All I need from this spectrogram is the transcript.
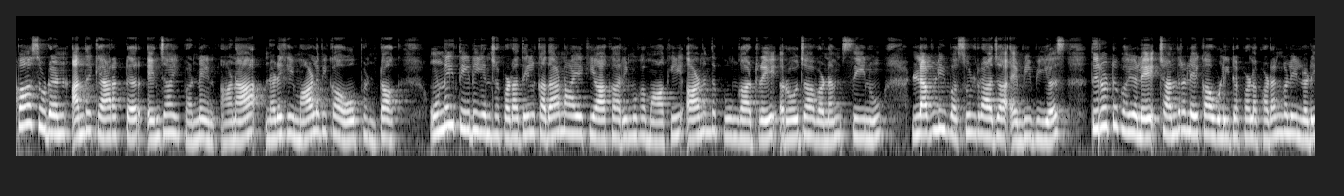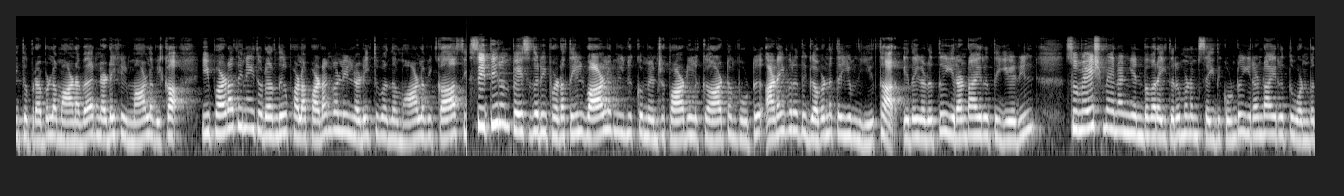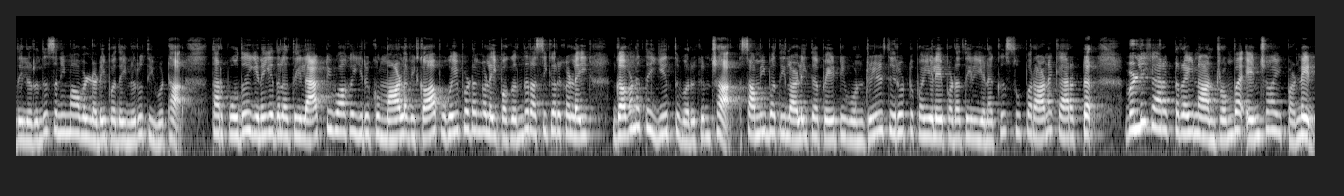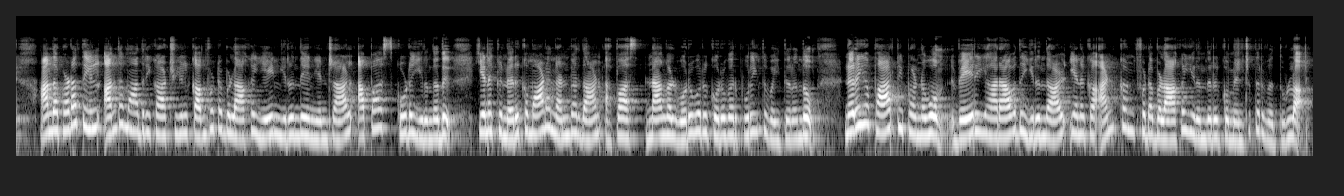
அப்பாஸுடன் அந்த character enjoy பண்ணேன். ஆனால் நடிகை மாளவிகா ஓப்பன் டாக் உன்னை தேடி என்ற படத்தில் கதாநாயகியாக அறிமுகமாகி ஆனந்த பூங்காற்றே ரோஜாவனம் சீனு லவ்லி வசூல் ராஜா எம்பிபிஎஸ் திருட்டு பயலே சந்திரலேகா உள்ளிட்ட பல படங்களில் நடித்து பிரபலமானவர் நடிகை மாளவிகா. இப்படத்தினை தொடர்ந்து பல படங்களில் நடித்து வந்த மாளவிகா சித்திரம் பேசுதடி படத்தில் வாழ மீனுக்கும் என்ற பாடலுக்கு ஆட்டம் போட்டு அனைவரது கவனத்தையும் ஈர்த்தார். இதையடுத்து இரண்டாயிரத்தி ஏழில் சுமேஷ் மேனன் என்பவரை திருமணம் செய்து கொண்டு இரண்டாயிரத்து ஒன்பதிலிருந்து சினிமாவில் நடிப்பதை நிறுத்திவிட்டார். தற்போது இணையதளத்தில் ஆக்டிவாக இருக்கும் மாளவிகா புகைப்படங்களை பகிர்ந்து ரசிகர்களை கவனத்தை ஈர்த்து வருகின்றார். சமீபத்தில் அளித்த பேட்டி ஒன்றில் திருட்டு பயலே படத்தில் எனக்கு சூப்பரான கேரக்டர் வெள்ளி கேரக்டரை நான் ரொம்ப என்ஜாய் பண்ணேன். அந்த படத்தில் அந்த மாதிரி காட்சியில் கம்ஃபர்டபுளாக ஏன் இருந்தேன் என்றால் அப்பாஸ் கூட இருந்தது. எனக்கு நெருக்கமான நண்பர் தான் அப்பாஸ். நாங்கள் ஒருவருக்கொருவர் புரிந்து வைத்திருந்தோம். நிறைய பார்ட்டி பார்ட்டி பண்ணுவோம். வேறு யாராவது இருந்தால் எனக்கு அன்கம்ஃபர்டபுளாக இருந்திருக்கும் என்று தெரிவித்துள்ளார்.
